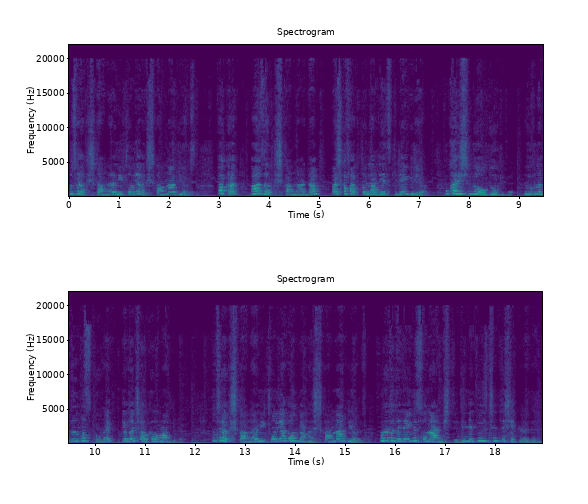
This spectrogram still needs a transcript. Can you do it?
Bu tür akışkanlara Newtonian akışkanlar diyoruz. Fakat bazı akışkanlarda başka faktörler de etkileyebiliyor. Bu karışımda olduğu gibi uyguladığımız kuvvet ya da çalkalama gibi. Bu tür akışkanlara Newtonian olmayan akışkanlar diyoruz. Burada deneyimiz sona ermiştir. Dinlediğiniz için teşekkür ederim.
